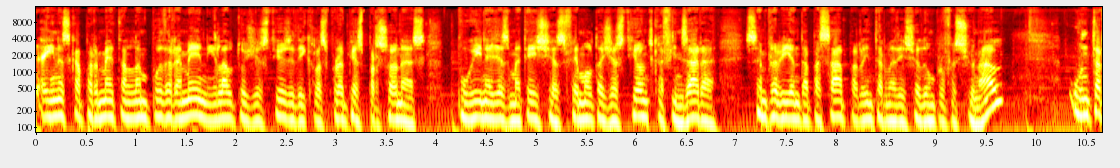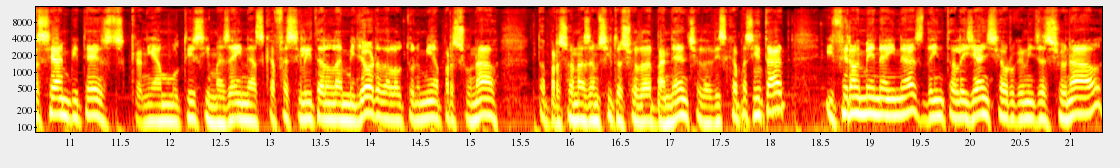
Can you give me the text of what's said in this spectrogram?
eines que permeten l'empoderament i l'autogestió, és a dir, que les pròpies persones puguin elles mateixes fer moltes gestions que fins ara sempre havien de passar per la intermediació d'un professional. Un tercer àmbit és que n'hi ha moltíssimes eines que faciliten la millora de l'autonomia personal de persones en situació de dependència o de discapacitat i, finalment, eines d'intel·ligència organitzacional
